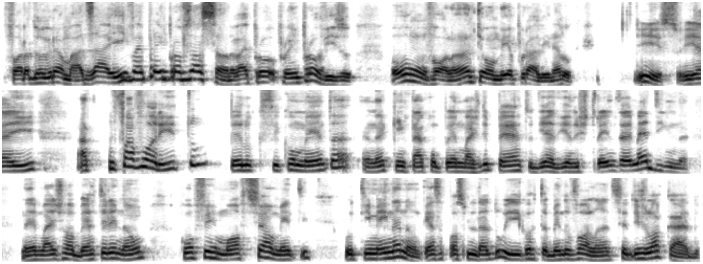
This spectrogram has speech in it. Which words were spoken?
fora dos gramados. Aí vai para improvisação, né? vai para o improviso. Ou um volante ou um meia por ali, né, Lucas? Isso. E aí, a, o favorito, pelo que se comenta, né, quem está acompanhando mais de perto, dia a dia dos treinos, é Medina. Né? Mas Roberto ele não confirmou oficialmente o time ainda não. Tem essa possibilidade do Igor também do volante ser deslocado.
